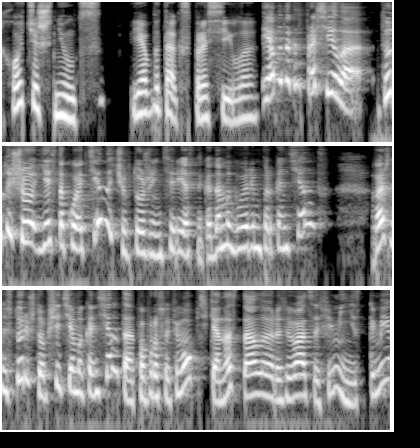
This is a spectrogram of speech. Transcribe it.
Хочешь нюц? Я бы так спросила. Я бы так спросила. Тут еще есть такой оттеночек тоже интересный. Когда мы говорим про контент, важная история, что вообще тема контента к вопросу о фемоптике, она стала развиваться феминистками,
